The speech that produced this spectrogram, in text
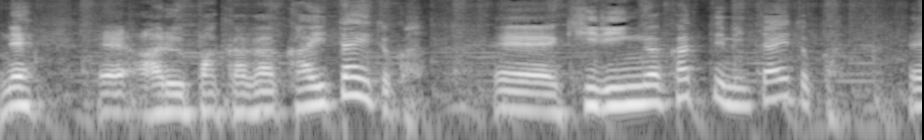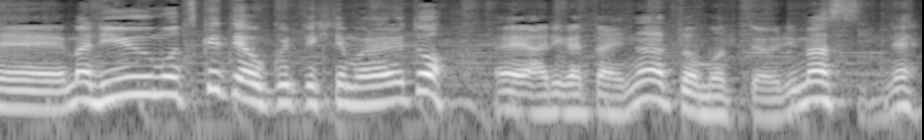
ね、えー、アルパカが飼いたいとか、えキリンが飼ってみたいとか、えー、まあ、理由もつけて送ってきてもらえると、えー、ありがたいなと思っておりますね。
